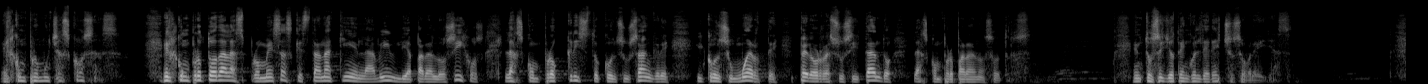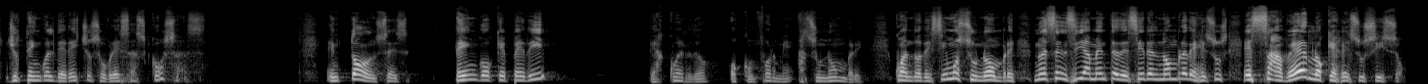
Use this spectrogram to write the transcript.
Él compró muchas cosas. Él compró todas las promesas que están aquí en la Biblia para los hijos. Las compró Cristo con su sangre y con su muerte, pero resucitando, las compró para nosotros. Entonces yo tengo el derecho sobre ellas. Yo tengo el derecho sobre esas cosas. Entonces, tengo que pedir de acuerdo o conforme a su nombre. Cuando decimos su nombre, no es sencillamente decir el nombre de Jesús, es saber lo que Jesús hizo,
